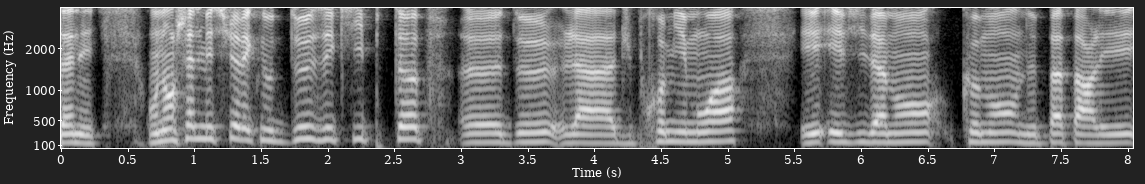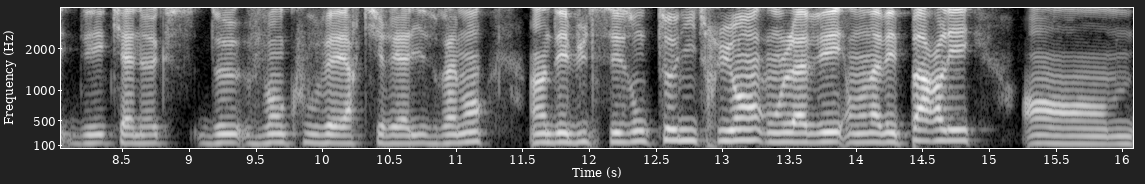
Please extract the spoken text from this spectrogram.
années. On enchaîne, messieurs, avec nos deux équipes top euh, de la du premier mois, et évidemment, comment ne pas parler des Canucks de Vancouver qui réalisent vraiment un début de saison tonitruant. On l'avait, on en avait parlé en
